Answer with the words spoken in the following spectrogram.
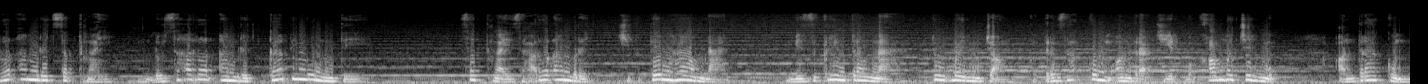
រដ្ឋអាមេរិកសប្តាហ៍ថ្ងៃមិនដូចសហរដ្ឋអាមេរិកកាលពីមុននោះទេសប្តាហ៍ថ្ងៃសហរដ្ឋអាមេរិកជាប្រទេសមហាអំណាចមានសង្គ្រាមត្រង់ណាទោះបីមិនចង់ក៏ត្រូវសហគមន៍អន្តរជាតិបង្ខំឲ្យចេញមុខ អន្តរាគមន៍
